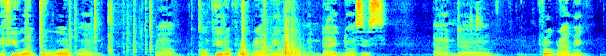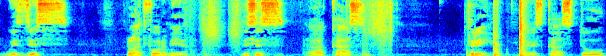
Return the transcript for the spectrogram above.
if you want to work on uh, computer programming and diagnosis and uh, programming with this platform here this is uh, CAS 3 there is CAS 2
